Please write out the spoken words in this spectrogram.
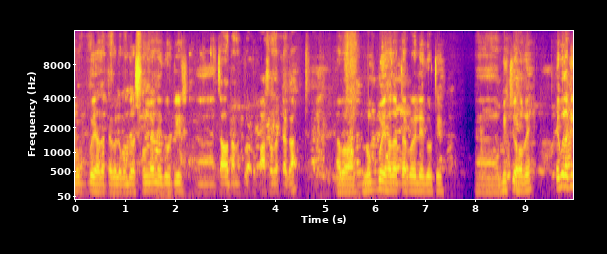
নব্বই হাজার টাকা হলো বন্ধুরা শুনলেন এই গরুটির চাওয়া দাম এক লক্ষ পাঁচ হাজার টাকা এবং নব্বই হাজার টাকা হইলে গরুটি বিক্রি হবে এগুলা কি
